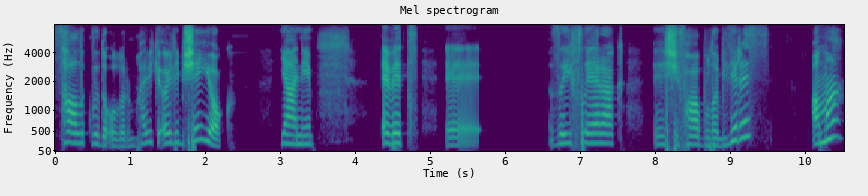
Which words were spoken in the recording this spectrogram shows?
sağlıklı da olurum. Hâlbuki öyle bir şey yok. Yani evet, eee, zayıflayarak, eee, şifa bulabiliriz ama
